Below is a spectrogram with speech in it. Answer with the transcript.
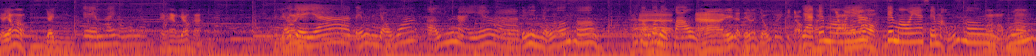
Giờ giống không? Giờ em thấy không có giống. Em thấy không giống hả? Bởi vì á tiểu linh vũ á ở dưới này á là tiểu linh vũ ốm hơn nó không có được bầu. À ý là tiểu linh vũ cái cái chỗ này cái môi á cái môi á sẽ mỏng hơn. Môi mỏng một hơn.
